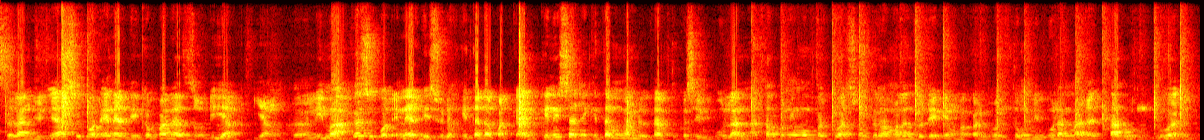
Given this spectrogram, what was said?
Selanjutnya support energi kepada zodiak yang kelima. Ke support energi sudah kita dapatkan. Kini saja kita mengambil kartu kesimpulan ataupun yang memperkuat suatu ramalan zodiak yang bakal beruntung di bulan Maret tahun 2022.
